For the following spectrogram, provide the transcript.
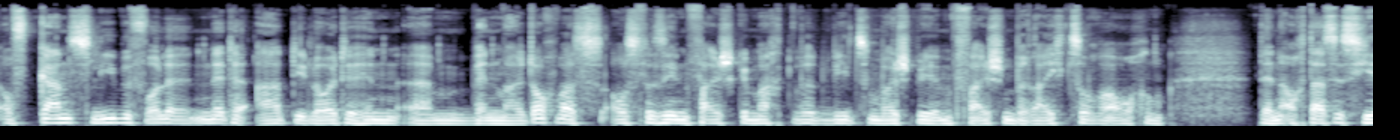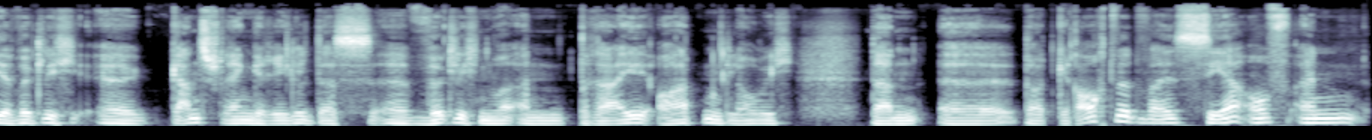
auf ganz liebevolle, nette Art die Leute hin, ähm, wenn mal doch was aus Versehen falsch gemacht wird, wie zum Beispiel im falschen Bereich zu rauchen. Denn auch das ist hier wirklich äh, ganz streng geregelt, dass äh, wirklich nur an drei Orten, glaube ich, dann äh, dort geraucht wird, weil es sehr auf ein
